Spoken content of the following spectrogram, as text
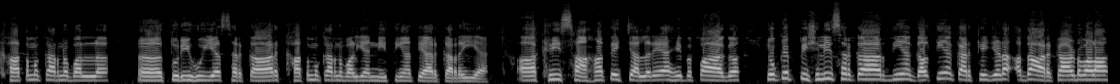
ਖਤਮ ਕਰਨ ਵੱਲ ਅ, ਤੁਰੀ ਹੋਈ ਹੈ ਸਰਕਾਰ ਖਤਮ ਕਰਨ ਵਾਲੀਆਂ ਨੀਤੀਆਂ ਤਿਆਰ ਕਰ ਰਹੀ ਹੈ। ਆਖਰੀ ਸਾਹਾਂ ਤੇ ਚੱਲ ਰਿਹਾ ਇਹ ਵਿਭਾਗ ਕਿਉਂਕਿ ਪਿਛਲੀ ਸਰਕਾਰ ਦੀਆਂ ਗਲਤੀਆਂ ਕਰਕੇ ਜਿਹੜਾ ਆਧਾਰ ਕਾਰਡ ਵਾਲਾ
